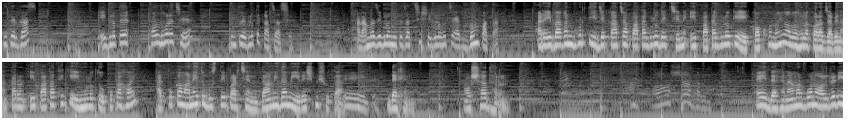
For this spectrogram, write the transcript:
তুতের গাছ। এগুলোতে ফল ধরেছে কিন্তু এগুলোতে কাঁচা আছে। আর আমরা যেগুলো নিতে যাচ্ছি সেগুলো হচ্ছে একদম পাতা। আর এই বাগান ভর্তি যে কাঁচা পাতাগুলো দেখছেন এই পাতাগুলোকে কখনোই অবহেলা করা যাবে না। কারণ এই পাতা থেকেই মূলত পোকা হয় আর পোকা মানেই তো বুঝতেই পারছেন দামি দামি রেশমি সুতা। এই যে। দেখেন অসাধারণ। অসাধারণ। এই দেখেন আমার বোন অলরেডি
